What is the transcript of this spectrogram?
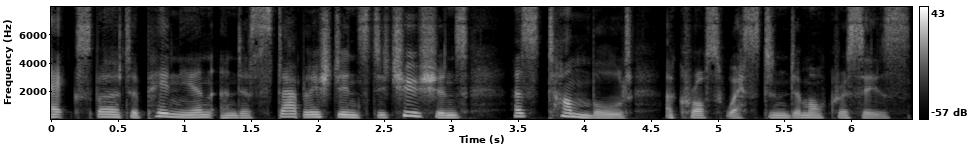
expert opinion and established institutions has tumbled across Western democracies.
